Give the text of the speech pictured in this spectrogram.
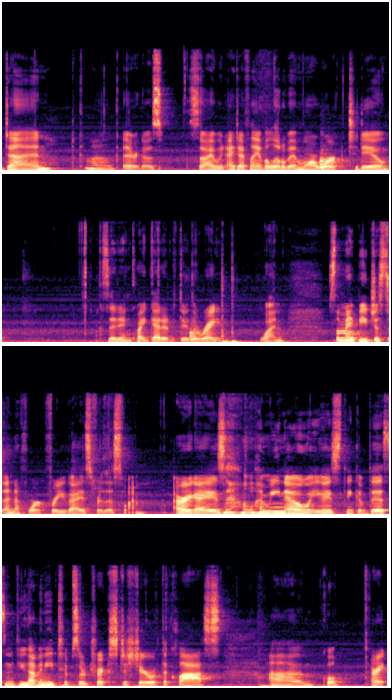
done. Come on, there it goes. So I, would, I definitely have a little bit more work to do because I didn't quite get it through the right one. So it might be just enough work for you guys for this one. All right, guys, let me know what you guys think of this. And if you have any tips or tricks to share with the class, um, cool. All right,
